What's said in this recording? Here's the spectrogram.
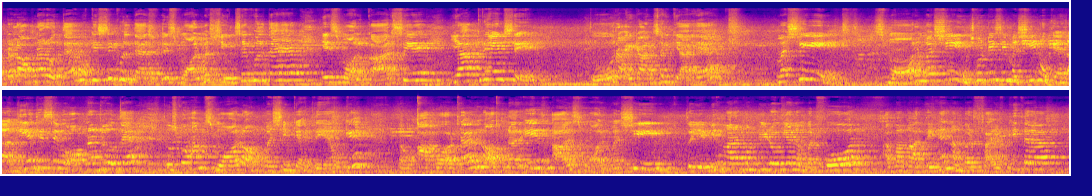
बॉटल ओपनर होता है, वो किससे खुलता है? स्मॉल मशीन से खुलता है, ये स्मॉल कार से या क्रेन से? तो राइट आंसर क्या है? मशीन स्मॉल मशीन छोटी सी मशीन हो कहलाती है, जिससे वो ओपनर जो होता है तो उसको हम स्मॉल मशीन कहते हैं ओके तो आ bottle opener is a small machine तो ये भी हमारा कंप्लीट हो गया नंबर फोर अब हम आते हैं नंबर फाइव की तरफ़.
